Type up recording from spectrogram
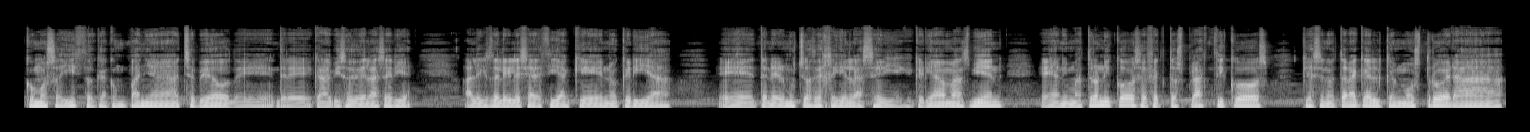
cómo se hizo que acompaña a HBO de, cada episodio de la serie, Alex de la Iglesia decía que no quería eh, tener mucho CGI en la serie, que quería más bien eh, animatrónicos, efectos prácticos, que se notara que el, que el monstruo era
